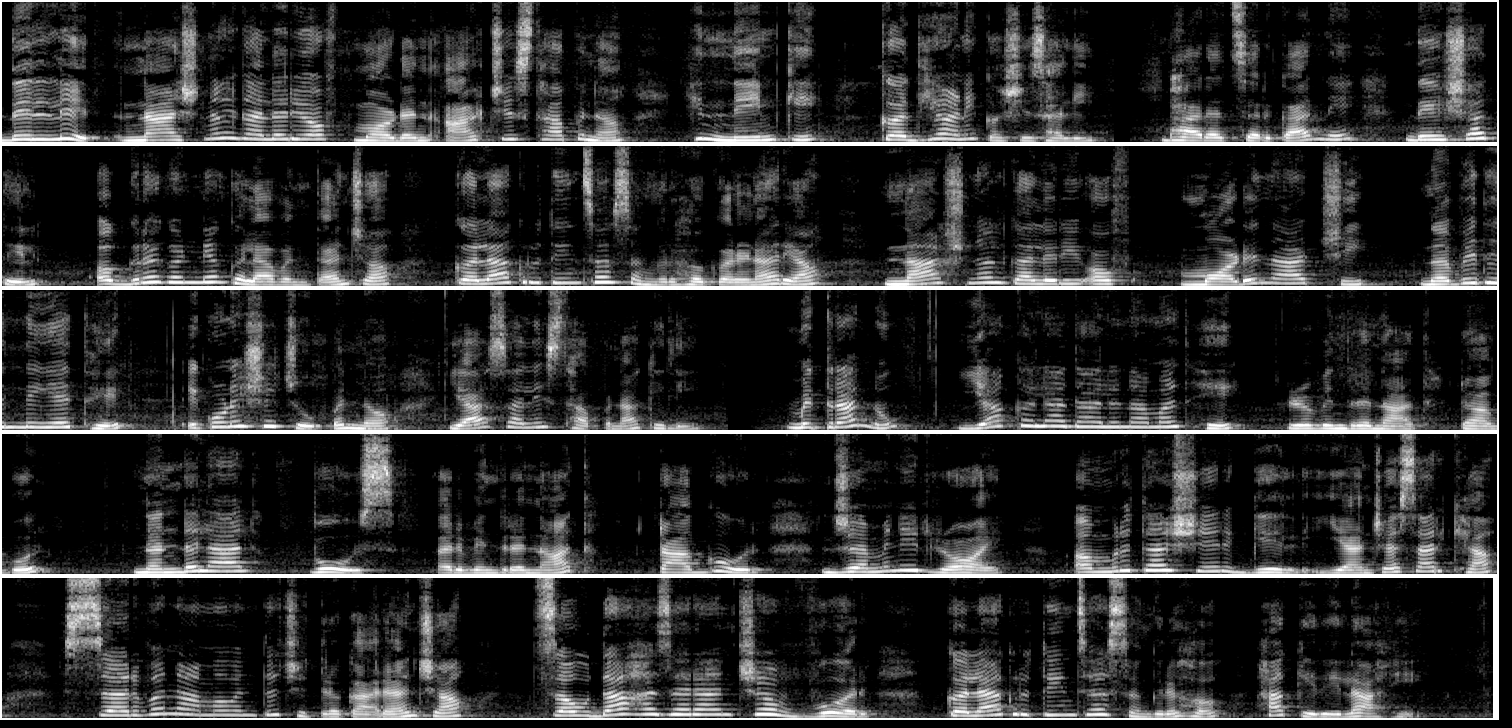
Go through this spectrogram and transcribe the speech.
दिल्लीत नॅशनल गॅलरी ऑफ मॉडर्न आर्टची स्थापना ही नेमकी कधी आणि कशी झाली? भारत सरकारने देशातील अग्रगण्य कलावंतांच्या कलाकृतींचा संग्रह करणाऱ्या नॅशनल गॅलरी ऑफ मॉडर्न आर्टची नवी दिल्ली येथे एकोणीसशे चोपन्न या साली स्थापना केली. मित्रांनो या कला दालनामध्ये रवींद्रनाथ टागोर नंदलाल बोस अरविंद्रनाथ टागोर जमिनी रॉय अमृता शेर गिल यांच्यासारख्या सर्व नामवंत चित्रकारांच्या चौदा हजारांच्या वर कलाकृतींचा संग्रह हा केलेला आहे.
